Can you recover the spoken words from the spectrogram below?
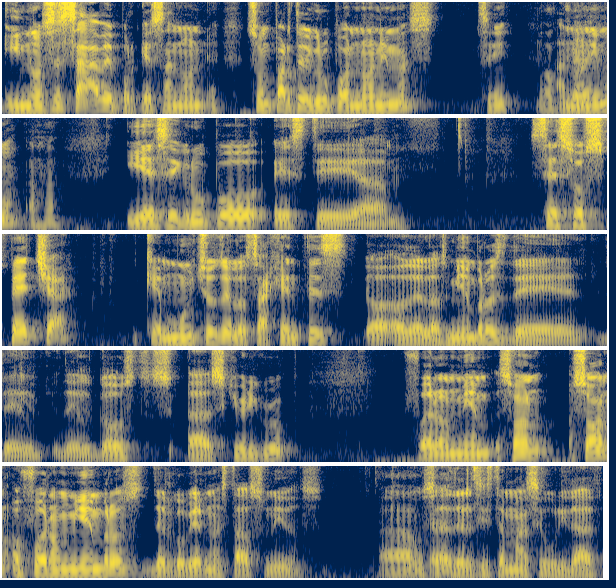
y no se sabe porque es son parte del grupo Anonymous, ¿sí? Anónimo. Ajá. Y ese grupo, este, um, se sospecha que muchos de los agentes o, o de los miembros de- del, del Ghost uh, Security Group fueron son, son o fueron miembros del gobierno de Estados Unidos. Ah, O sea, del sistema de seguridad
